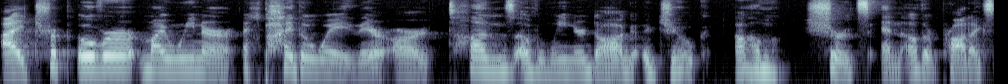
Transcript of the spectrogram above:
I trip over my wiener. And by the way, there are tons of wiener dog joke um, shirts and other products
